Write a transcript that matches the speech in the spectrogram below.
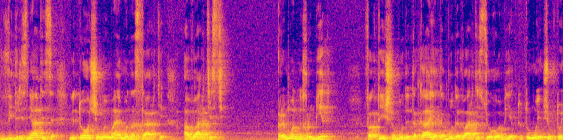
відрізнятися від того, що ми маємо на старті. А вартість ремонтних робіт фактично буде така, яка буде вартість цього об'єкту. Тому, якщо хто,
